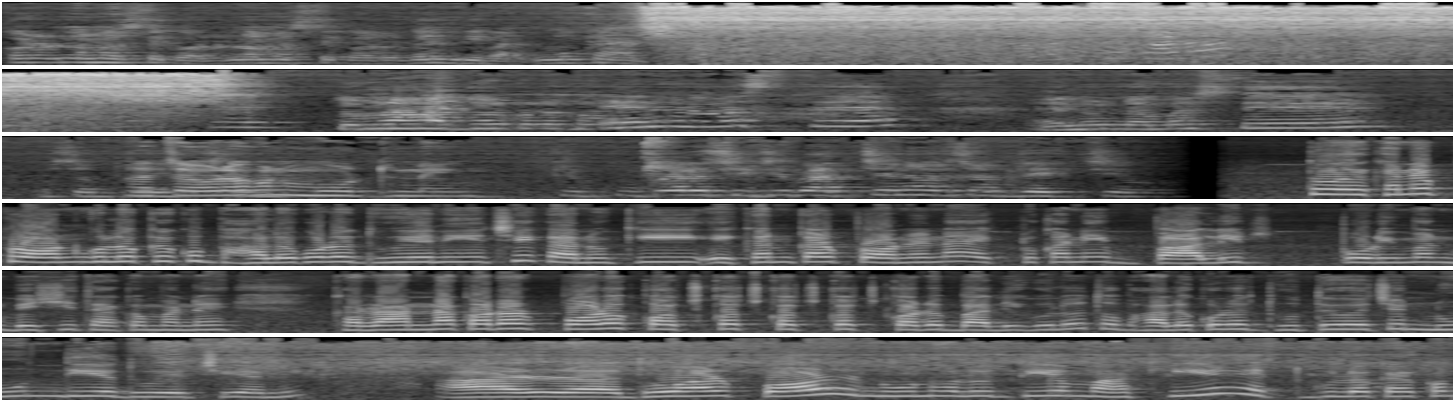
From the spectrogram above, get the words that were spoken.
করো নমস্তে করো নমস্তে করো গন্ধি মুখে হাত। তোমরা হাত জোর করে বলো নমস্তে। এনু নমস্তে। আচ্ছা ওর এখন মুড নেই। কুকারে সিটি পাচ্ছে না ওসব দেখছি। তো এখানে প্রনগুলোকে খুব ভালো করে ধুয়ে নিয়েছি কেন কি এখানকার প্রনে না একটুখানি বালির পরিমাণ বেশি থাকে মানে রান্না করার পরও কচকচ কচকচ করে বালিগুলো তো ভালো করে ধুতে হয়েছে নুন দিয়ে ধুয়েছি আমি। আর ধোয়ার পর নুন হলুদ দিয়ে মাখিয়ে এগুলোকে এখন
